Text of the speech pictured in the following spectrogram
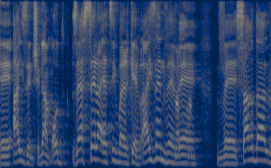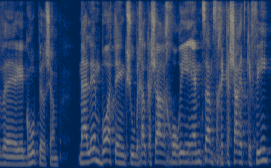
אה, אייזן, שגם עוד, זה הסלע היציב בהרכב, אייזן ו- ו- נכון. וסרדל וגרופר שם. מעליהם בואטנג, שהוא בכלל קשר אחורי אמצע, משחק קשר התקפי.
